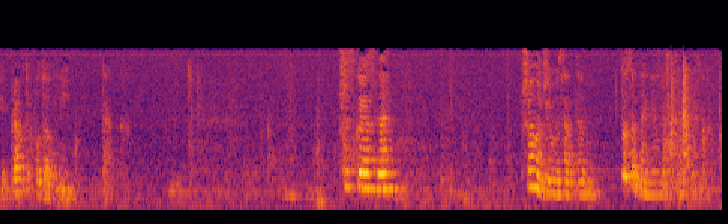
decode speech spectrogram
i prawdopodobnie tak. Wszystko jasne? Przechodzimy zatem do zadania następnego.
